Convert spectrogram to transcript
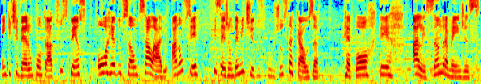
em que tiveram um contrato suspenso ou a redução de salário, a não ser que sejam demitidos por justa causa. Repórter Alessandra Mendes.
